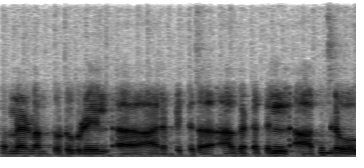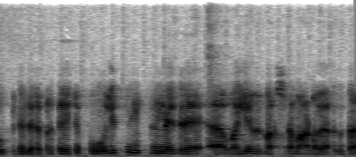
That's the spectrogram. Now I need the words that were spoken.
സമ്മേളനം തൊടുപുഴയിൽ ആരംഭിച്ചത്. ആ ഘട്ടത്തിൽ ആഭ്യന്തര വകുപ്പിനെതിരെ പ്രത്യേകിച്ച് പോലീസിനെതിരെ വലിയ വിമർശനമാണ് ഉയർന്നത്.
